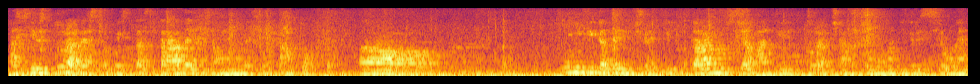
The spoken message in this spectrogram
Addirittura adesso questa strada diciamo, non è soltanto unificatrice di tutta la Russia, ma addirittura c'è anche una digressione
